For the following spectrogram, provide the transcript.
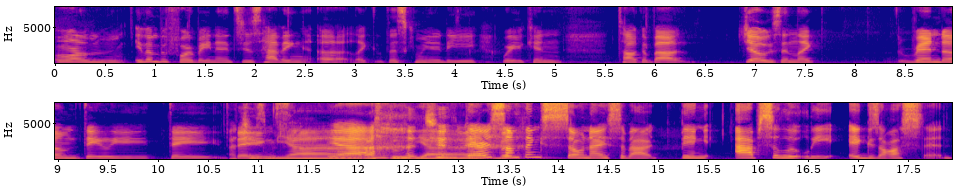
but um, even before Bay Nights, just having uh, like this community where you can talk about jokes and like random daily day A things. chismear, Yeah. Chismear. There's something so nice about being absolutely exhausted,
